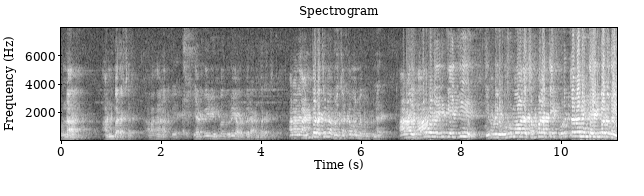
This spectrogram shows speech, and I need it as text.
சொன்னார் அன்பரசன் அழகான பேர் என் பேர் இன்பதுரை அவர் பேர் அன்பரசன் ஆனால் அன்பரசன் அவர் சட்டமன்ற உறுப்பினர். ஆனால் காவல் இருக்கைக்கு என்னுடைய ஒரு மாத சம்பளத்தை கொடுத்தவன் இந்த இன்பதுரை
